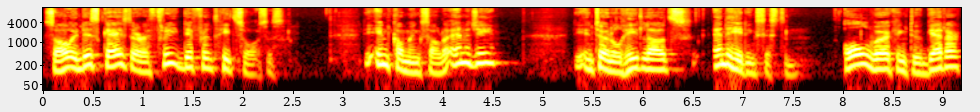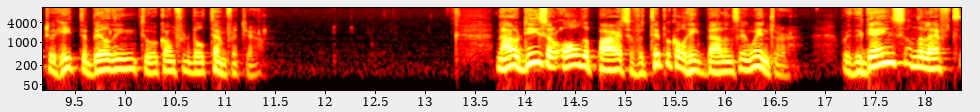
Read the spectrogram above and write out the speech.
So in this case there are three different heat sources. The incoming solar energy, the internal heat loads and the heating system, all working together to heat the building to a comfortable temperature. Now these are all the parts of a typical heat balance in winter, with the gains on the left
